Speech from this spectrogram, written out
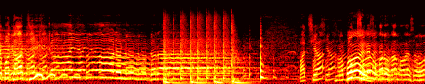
એ બધાથી બાદશાહ હા, ટૂંક બોલ. સમયમાં મારો રામ આવે છે હો.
